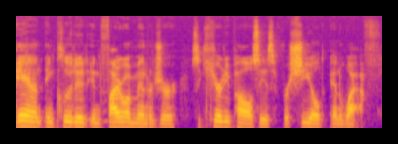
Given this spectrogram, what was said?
and included in Firewall Manager security policies for Shield and WAF.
